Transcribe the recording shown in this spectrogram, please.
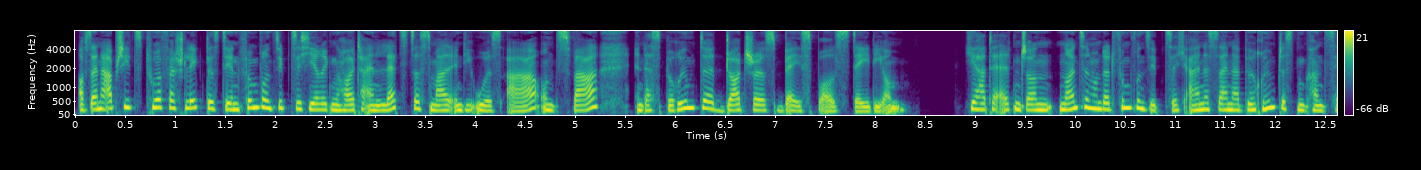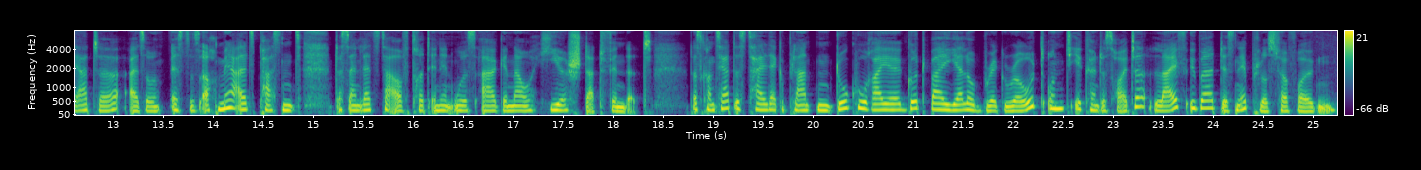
Auf seiner Abschiedstour verschlägt es den 75-Jährigen heute ein letztes Mal in die USA und zwar in das berühmte Dodgers Baseball Stadium. Hier hatte Elton John 1975 eines seiner berühmtesten Konzerte, also ist es auch mehr als passend, dass sein letzter Auftritt in den USA genau hier stattfindet. Das Konzert ist Teil der geplanten Doku-Reihe Goodbye Yellow Brick Road und ihr könnt es heute live über Disney Plus verfolgen.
